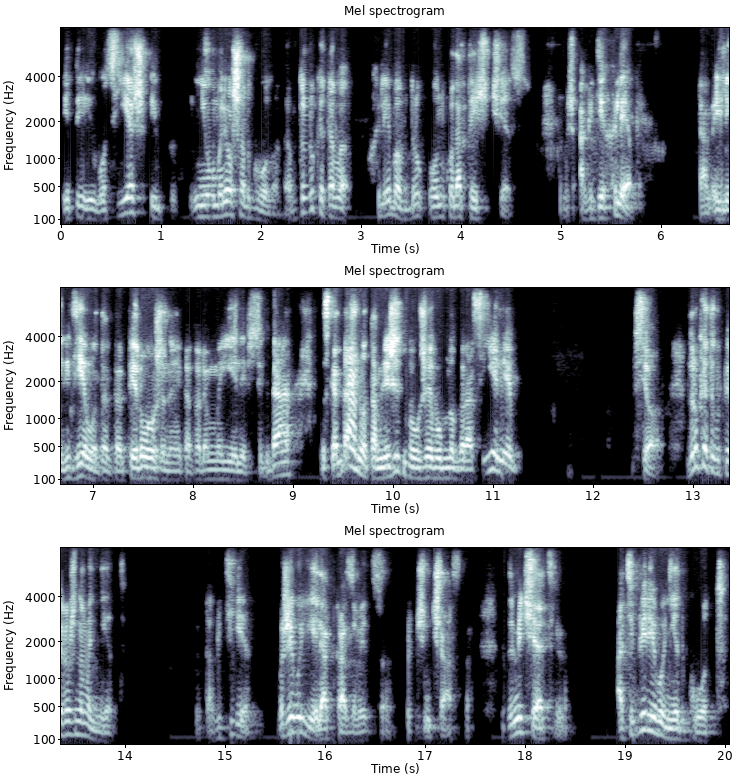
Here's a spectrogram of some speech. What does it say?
и ты его съешь, и не умрешь от голода. Вдруг этого хлеба, вдруг он куда-то исчез. Думаешь, а где хлеб? Там, или где вот это пирожное, которое мы ели всегда. Ты сказать, да, оно там лежит, мы уже его много раз ели. Все. Вдруг этого пирожного нет. А где? Мы же его ели, оказывается, очень часто. Замечательно. А теперь его нет год,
